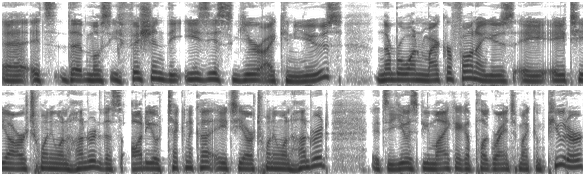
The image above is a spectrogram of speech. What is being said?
Uh, it's the most efficient, the easiest gear I can use. Number one, microphone. I use a ATR 2100. That's Audio Technica ATR 2100. It's a USB mic I can plug right into my computer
